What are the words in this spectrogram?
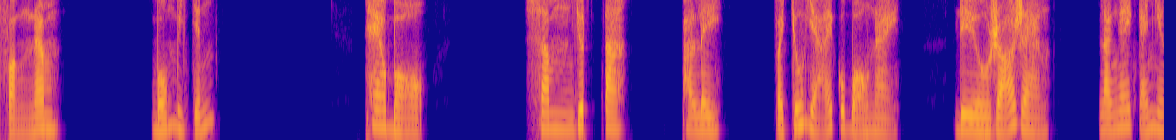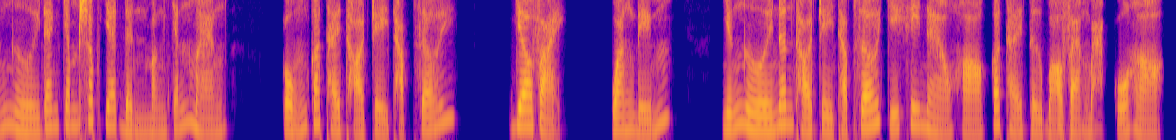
Phần 5 49 Theo bộ Samyutta Pali và chú giải của bộ này, điều rõ ràng là ngay cả những người đang chăm sóc gia đình bằng chánh mạng cũng có thể thọ trì thập giới. Do vậy, quan điểm những người nên thọ trì thập giới chỉ khi nào họ có thể từ bỏ vàng bạc của họ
